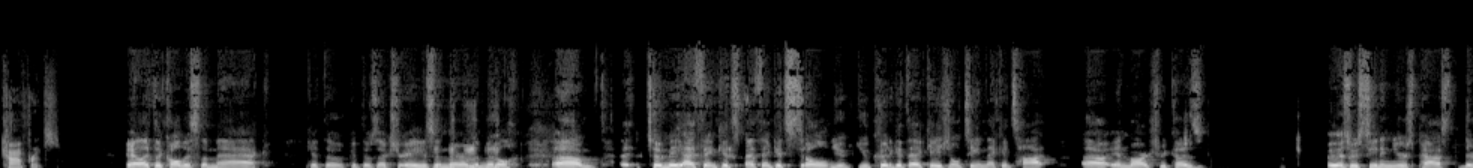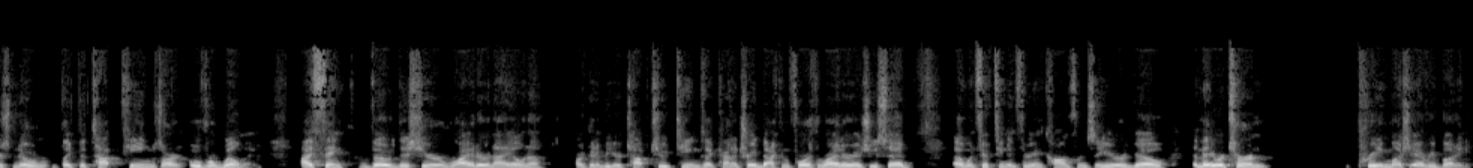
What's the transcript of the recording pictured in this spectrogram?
Conference? Yeah, I like to call this the MAC. Get those get those extra A's in there in the middle. Um, to me, I think it's I think it's still you you could get that occasional team that gets hot uh, in March because as we've seen in years past, there's no like the top teams aren't overwhelming. I think though this year Rider and Iona are going to be your top two teams that kind of trade back and forth. Rider, as you said, uh, went 15 and three in conference a year ago, and they return pretty much everybody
